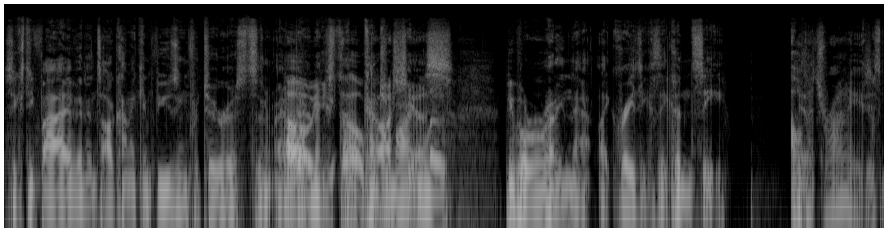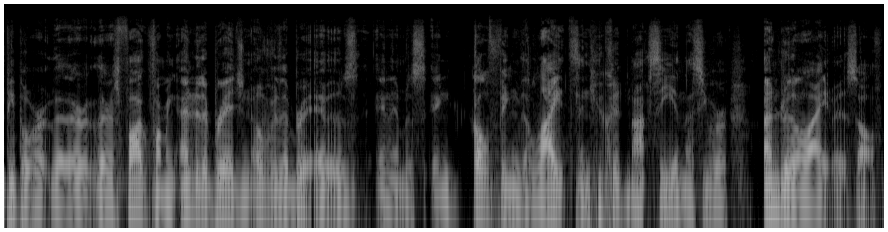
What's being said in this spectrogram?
65, and it's all kind of confusing for tourists. And right Oh, there next to oh, Country gosh, Mart and yes. Lowe's, people were running that like crazy because they couldn't see. oh, that's right. Just people were there, there was fog forming under the bridge and over the bridge. It was and it was engulfing the lights, and you could not see unless you were under the light itself.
